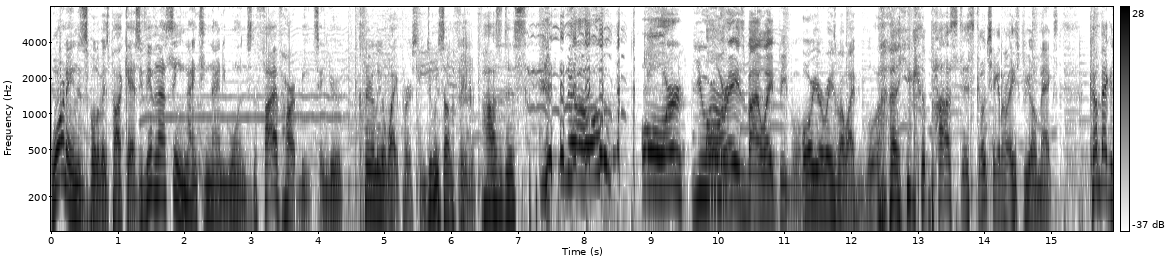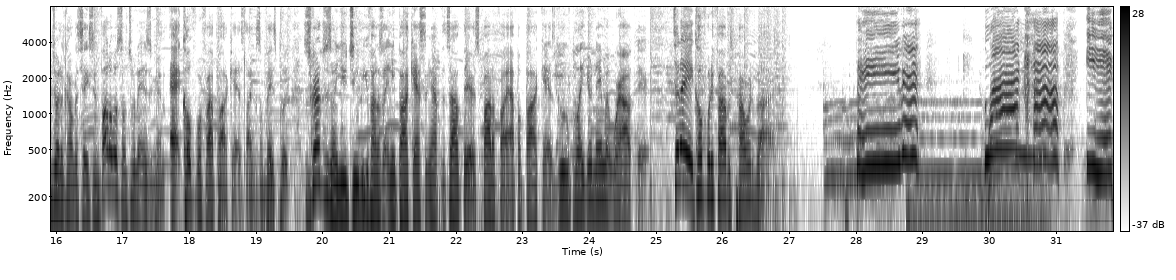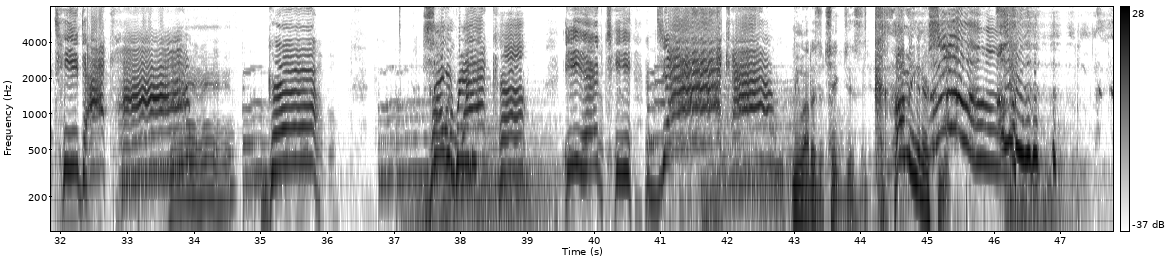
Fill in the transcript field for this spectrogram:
Warning, this is Spoiler Based Podcast. If you have not seen 1991's The Five Heartbeats and you're clearly a white person, do me a a favor. Pause this. no. Or you were raised by white people. or you're raised by white people. you can pause this. Go check it out on HBO Max. Come back and join the conversation. Follow us on Twitter and Instagram at Cult45 Podcast. Like us on Facebook. Subscribe to us on YouTube. You can find us on any podcasting app that's out there Spotify, Apple Podcasts, Google Play, you name it, we're out there. Today, Cult45 is powered by. Baby, wake up, it.com. Girl, sing it, wake up, it.com. Meanwhile, there's a chick just coming in her seat.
